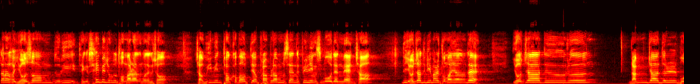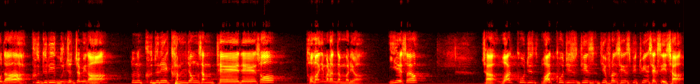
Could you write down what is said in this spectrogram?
따라서 여성들이 되게 3배 정도 더 말하는 거네, 그쵸? 자, women talk about their problems and feelings more than men. 자, 근데 여자들이 말을 더 많이 하는데, 여자들은 남자들보다 그들이 문제점이나 또는 그들의 감정 상태에 대해서 더 많이 말한단 말이야. 이해했어요? 자, what causes, what causes these differences between sexes? 자,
